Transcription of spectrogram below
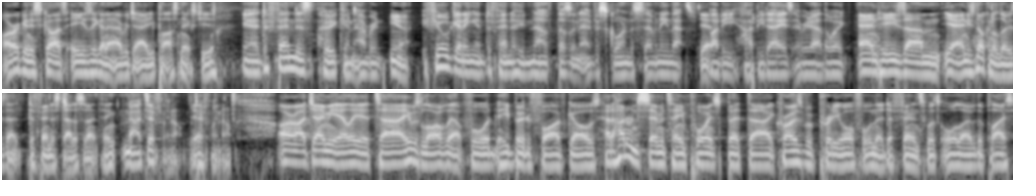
I reckon this guy's easily going to average 80 plus next year. Yeah, defenders who can average, you know, if you're getting a defender who doesn't ever score under 70, that's Yeah. bloody happy days every day of the week. And he's um yeah, and he's not going to lose that defender status. I don't think. No, definitely not. Definitely not. All right, Jamie Elliott, uh, he was lively up forward. He booted five goals, had 117 points, but uh, Crows were pretty awful, their defence was all over the place.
